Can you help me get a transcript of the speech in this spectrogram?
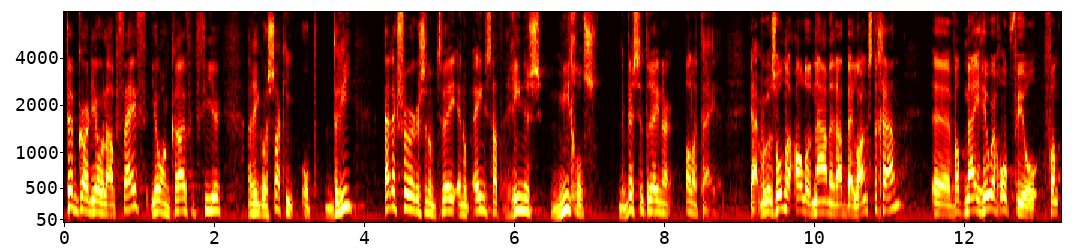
Pep Guardiola op 5, Johan Cruijff op 4... Arrigo Sacchi op 3, Alex Ferguson op 2... en op 1 staat Rinus Michels, de beste trainer aller tijden. Ja, zonder alle namen inderdaad bij langs te gaan. Eh, wat mij heel erg opviel, van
